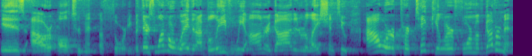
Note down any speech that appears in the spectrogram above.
is our ultimate authority. But there's one more way that I believe we honor God in relation to our particular form of government.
